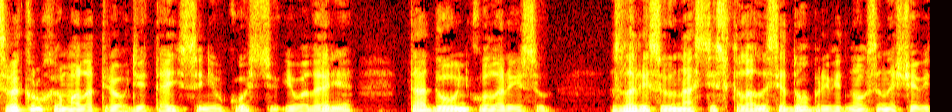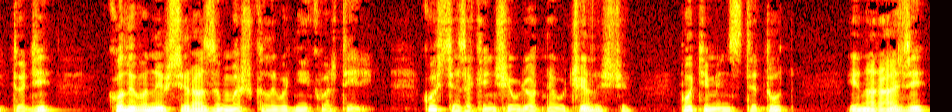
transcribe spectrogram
Свекруха мала трьох дітей, синів Костю і Валерія та доньку Ларису. З Ларисою Насті склалися добрі відносини ще відтоді, коли вони всі разом мешкали в одній квартирі. Костя закінчив льотне училище, потім інститут і наразі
